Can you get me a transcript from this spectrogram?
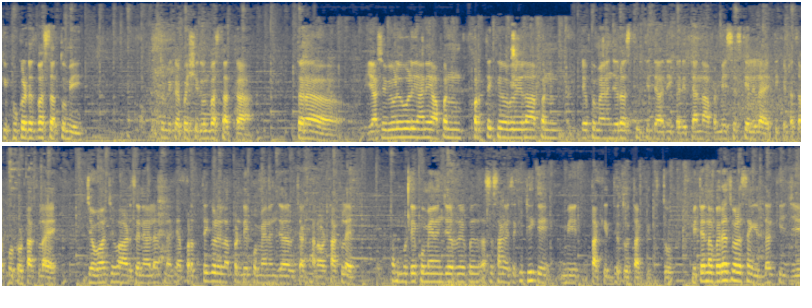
की फुकटच बसतात तुम्ही. तुम्ही काय पैसे देऊन बसतात का? तर अ, या अशा वेळोवेळी आणि आपण प्रत्येक वेळेला आपण डेपो मॅनेजर असतील तिथे अधिकारी त्यांना आपण मेसेज केलेला आहे तिकिटाचा फोटो टाकला आहे जेव्हा जेव्हा अडचणी आल्यात ना त्या प्रत्येक वेळेला आपण डेपो मॅनेजरच्या कानावर टाकलं आहे पण मग डेपो मॅनेजरने पण असं सांगायचं की ठीक आहे मी ताकीद देतो ताकीद देतो मी त्यांना बऱ्याच वेळा सांगितलं की जे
